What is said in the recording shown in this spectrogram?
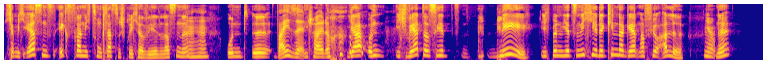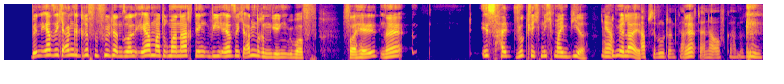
ich habe mich erstens extra nicht zum Klassensprecher wählen lassen, ne, Mhm. und äh, Weise Entscheidung. ja, und ich werde das jetzt, nee, ich bin jetzt nicht hier der Kindergärtner für alle. Ja. Ne? Wenn er sich angegriffen fühlt, dann soll er mal drüber nachdenken, wie er sich anderen gegenüber verhält, ne? Ist halt wirklich nicht mein Bier. Ja. Tut mir leid. Absolut und gar Ne? nicht deine Aufgabe.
